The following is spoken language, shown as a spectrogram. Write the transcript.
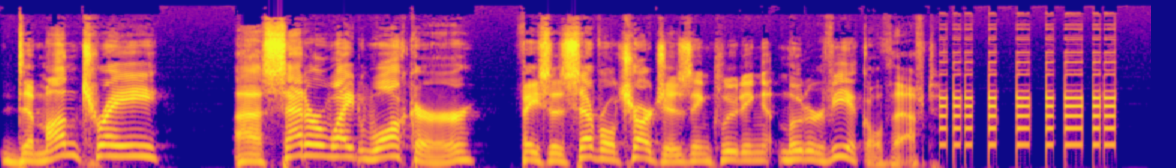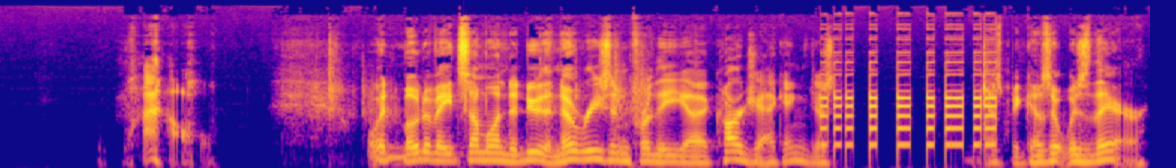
Demontre uh, Satterwhite Walker faces several charges, including motor vehicle theft. Wow. Would motivate someone to do that. No reason for the uh, carjacking, just just because it was there.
